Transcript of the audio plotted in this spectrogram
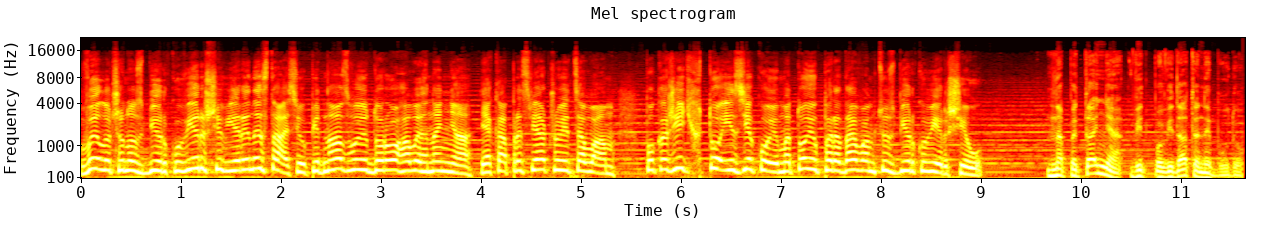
вилучено збірку віршів Ірини Стасів під назвою Дорога вигнання, яка присвячується вам. Покажіть, хто і з якою метою передав вам цю збірку віршів. На питання відповідати не буду.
